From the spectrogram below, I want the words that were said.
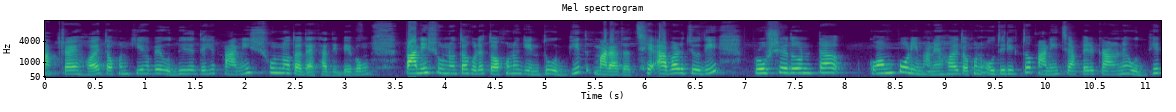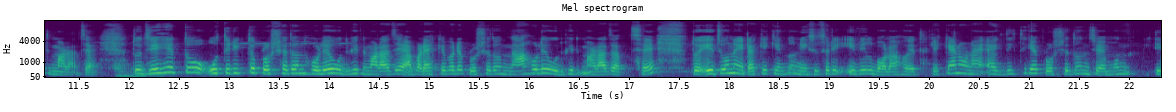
মাত্রায় হয়, তখন কি হবে? উদ্ভিদের দেহে পানি শূন্যতা দেখা দিবে এবং পানি শূন্যতা হলে তখনও কিন্তু উদ্ভিদ মারা যাচ্ছে। আবার যদি প্রশোধনটা কম পরিমাণে হয়, তখন অতিরিক্ত পানি চাপের কারণে উদ্ভিদ মারা যায়। তো যেহেতু অতিরিক্ত প্রসাধন হলেও উদ্ভিদ মারা যায়, আবার একেবারে প্রসাধন না হলেও উদ্ভিদ মারা যাচ্ছে, তো এজন্য এটাকে কিন্তু নেসেসারি ইভিল বলা হয়ে থাকে। কেননা, একদিক থেকে প্রসাধন যেমন একটি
